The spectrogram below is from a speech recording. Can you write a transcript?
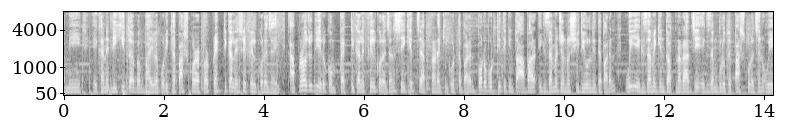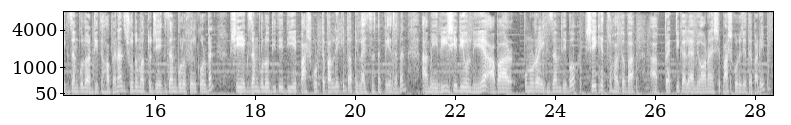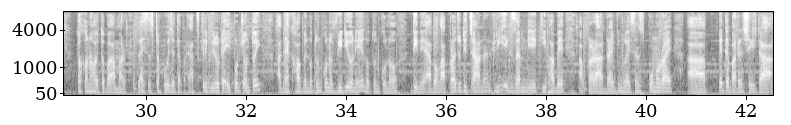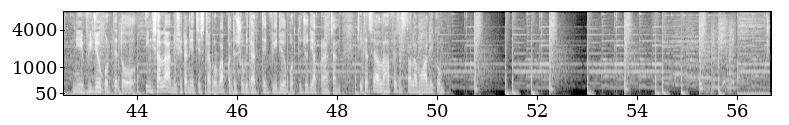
আমি এখানে লিখিত এবং ভাইবা পরীক্ষায় পাস করার পর প্র্যাকটিক্যাল এসে ফেল করে যাই। আপনারাও যদি এরকম প্র্যাকটিক্যালে ফেল করে যান, সেই ক্ষেত্রে আপনারা কি করতে পারেন? পরবর্তীতে কিন্তু আবার এক্সামের জন্য শিডিউল নিতে পারেন। ওই এক্সামে কিন্তু আপনারা যে এক্সামগুলোতে পাস করেছেন, ওই এক্সামগুলো আর দিতে হবে না। শুধুমাত্র যে এক্সামগুলো ফেল করবেন, সেই এক্সামগুলো দিতে দিয়ে পাস করতে পারলেই কিন্তু আপনি লাইসেন্সটা পেয়ে যাবেন। আমি রিশিডিউল নিয়ে আবার পুনরায় এক্সাম দিব, সেই ক্ষেত্রে হয়তো বা প্র্যাকটিক্যালে আমি অনায়াসে পাশ করে যেতে পারি। তখন হয়তো বা আমার লাইসেন্সটা হয়ে যেতে পারে। আজকের ভিডিওটা এই পর্যন্তই। আর দেখা হবে নতুন কোনো ভিডিও নিয়ে, নতুন কোনো দিনে। এবং আপনারা যদি চান রি এক্সাম নিয়ে কীভাবে আপনারা ড্রাইভিং লাইসেন্স পুনরায় পেতে পারেন, সেইটা নিয়ে ভিডিও করতে, তো ইনশাল্লাহ আমি সেটা নিয়ে চেষ্টা করব আপনাদের সুবিধার্থে ভিডিও করতে, যদি আপনারা চান। ঠিক আছে, আল্লাহ হাফেজ। আসসালামু আলাইকুম।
